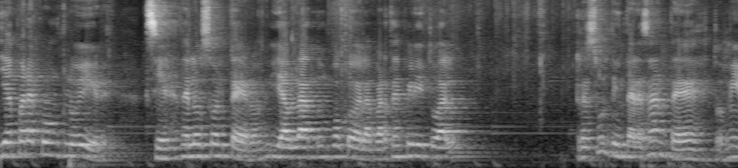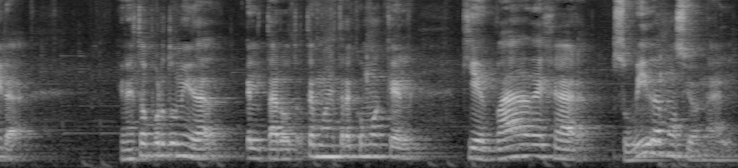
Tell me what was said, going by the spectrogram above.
ya para concluir, si eres de los solteros y hablando un poco de la parte espiritual, resulta interesante esto. Mira, en esta oportunidad el tarot te muestra como aquel quien va a dejar su vida emocional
